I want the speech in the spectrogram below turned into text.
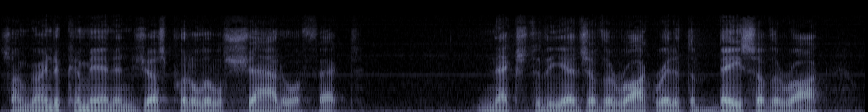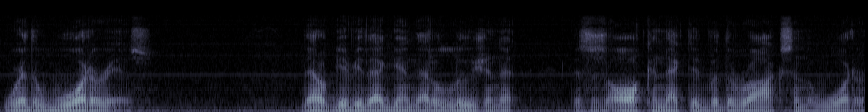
So I'm going to come in and just put a little shadow effect next to the edge of the rock, right at the base of the rock where the water is. That'll give you, that again, that illusion that this is all connected with the rocks and the water.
